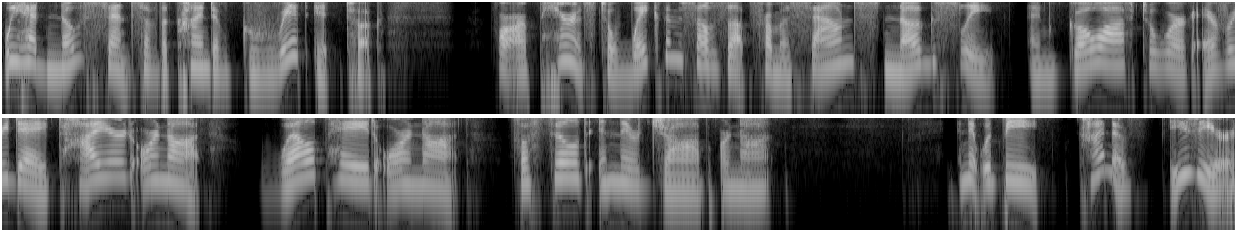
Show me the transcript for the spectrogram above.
We had no sense of the kind of grit it took for our parents to wake themselves up from a sound, snug sleep and go off to work every day, tired or not, well paid or not, fulfilled in their job or not. And it would be kind of easier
